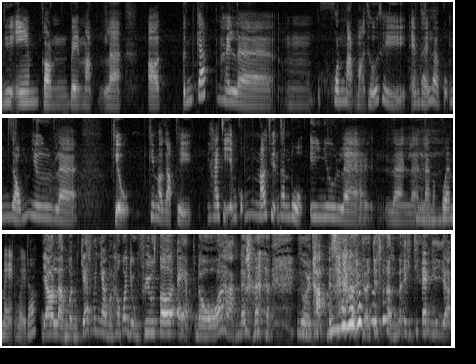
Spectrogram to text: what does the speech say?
như em. Còn về mặt là uh, tính cách hay là um, khuôn mặt mọi thứ thì em thấy là cũng giống như là kiểu khi mà gặp thì hai chị em cũng nói chuyện thân thuộc y như là là là ừ. là gặp qua mạng vậy đó. Do là mình chat với nhau mình không có dùng filter ẹp đồ á hằng nên là người thật sao là trên hình nó y chang như vậy.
